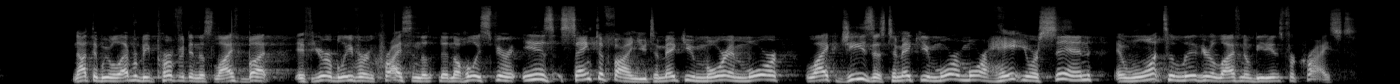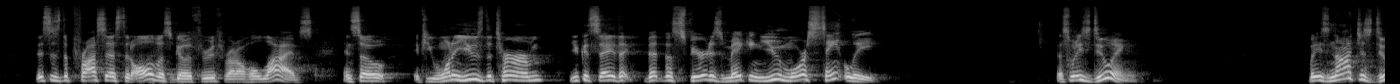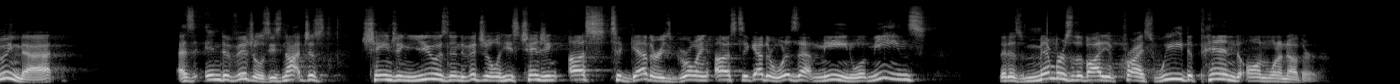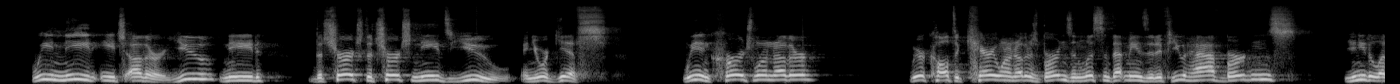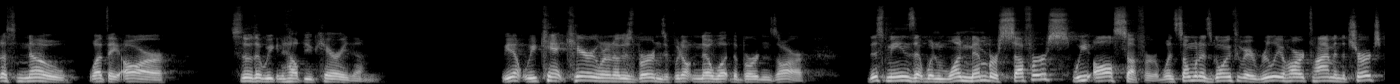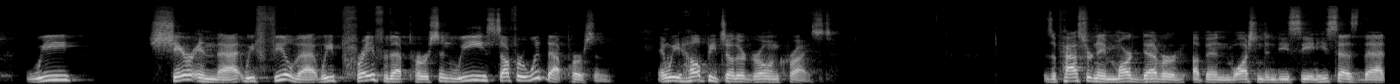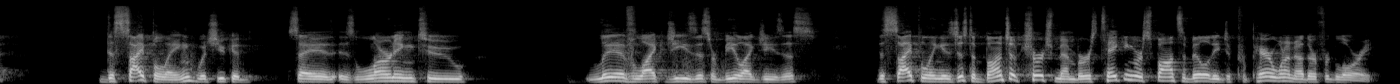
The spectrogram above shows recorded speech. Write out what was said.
Not that we will ever be perfect in this life, but if you're a believer in Christ, then the, then the Holy Spirit is sanctifying you to make you more and more like Jesus, to make you more and more hate your sin and want to live your life in obedience for Christ. This is the process that all of us go through throughout our whole lives. And so, if you want to use the term, you could say that, that the Spirit is making you more saintly. That's what He's doing. But He's not just doing that as individuals, He's not just changing you as an individual, He's changing us together. He's growing us together. What does that mean? Well, it means that as members of the body of Christ, we depend on one another. We need each other. You need the church, the church needs you and your gifts. We encourage one another. We are called to carry one another's burdens. And listen, that means that if you have burdens, you need to let us know what they are so that we can help you carry them. We, don't, we can't carry one another's burdens if we don't know what the burdens are. This means that when one member suffers, we all suffer. When someone is going through a really hard time in the church, we share in that, we feel that, we pray for that person, we suffer with that person, and we help each other grow in Christ. There's a pastor named Mark Dever up in Washington, D.C., and he says that discipling, which you could say is learning to live like Jesus or be like Jesus, discipling is just a bunch of church members taking responsibility to prepare one another for glory.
